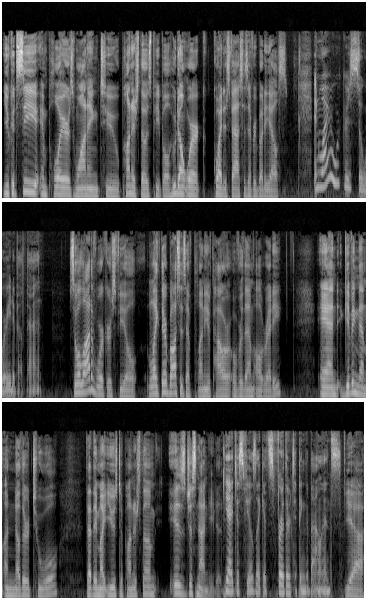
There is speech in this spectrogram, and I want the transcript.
you could see employers wanting to punish those people who don't work quite as fast as everybody else. And why are workers so worried about that? So, a lot of workers feel like their bosses have plenty of power over them already, and giving them another tool that they might use to punish them is just not needed. Yeah, it just feels like it's further tipping the balance. Yeah.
